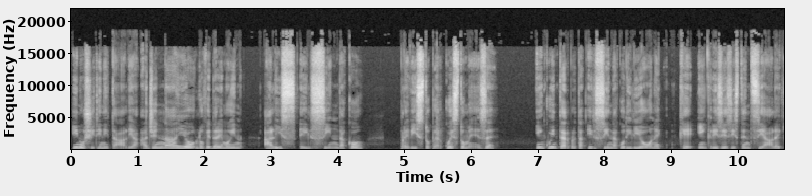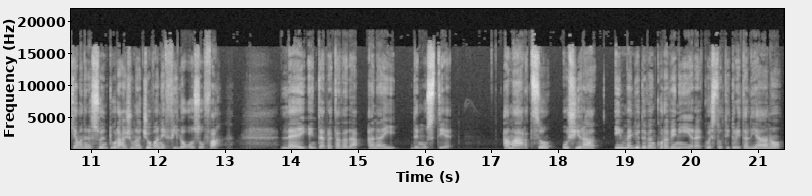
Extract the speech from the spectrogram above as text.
in uscita in Italia. A gennaio lo vedremo in Alice e il sindaco, previsto per questo mese, in cui interpreta il sindaco di Lione che, in crisi esistenziale, chiama nel suo entourage una giovane filosofa. Lei è interpretata da Anaï de Moustier. A marzo uscirà Il meglio deve ancora venire, questo titolo italiano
